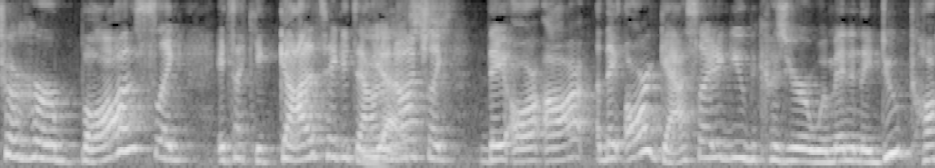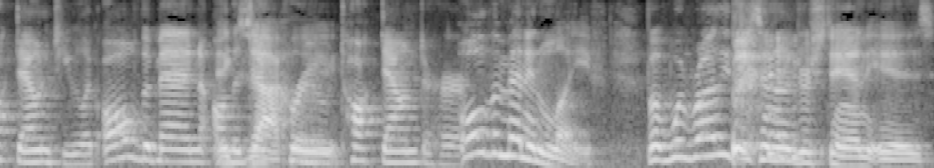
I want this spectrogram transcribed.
to her boss, like it's like you gotta take it down Yes. a notch. Like they are, are they are gaslighting you because you're a woman and they do talk down to you. Like all the men on the deck crew talk down to her. All the men in life. But what Rhylee doesn't understand is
